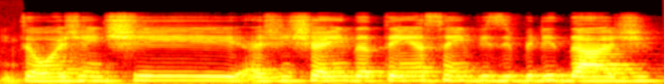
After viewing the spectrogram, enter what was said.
Então, a gente, a gente ainda tem essa invisibilidade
